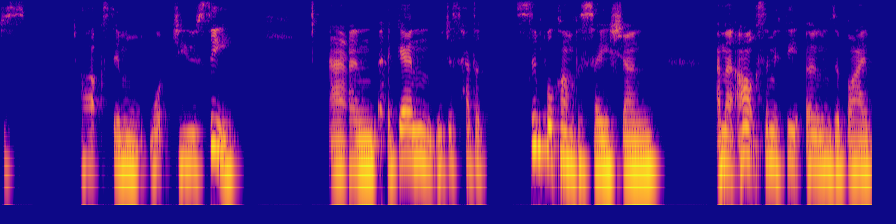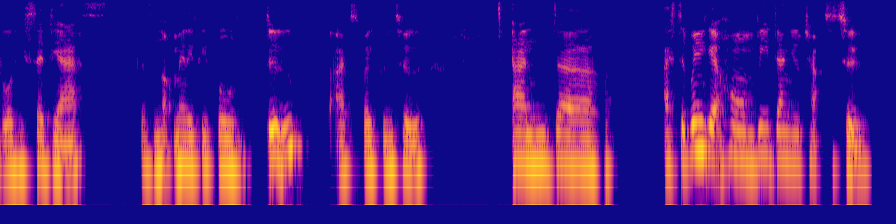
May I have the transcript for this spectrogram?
just asked him, "What do you see?" And again, we just had a simple conversation. And I asked him if he owns a Bible. He said yes, because not many people do that I've spoken to. And uh, I said, when you get home, read Daniel chapter two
